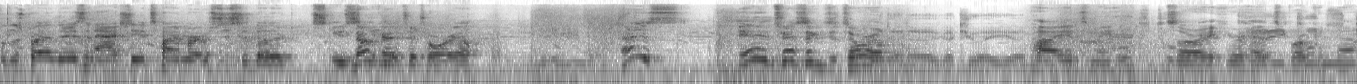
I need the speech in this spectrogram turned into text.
So there's probably there isn't actually a timer. It was just another excuse to okay. give you a tutorial. Nice, interesting tutorial. Hi, it's me. Sorry, your head's broken now.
